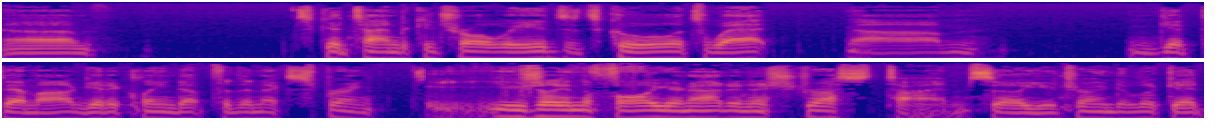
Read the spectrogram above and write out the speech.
Um, it's a good time to control weeds. It's cool. It's wet. Um, get them out, get it cleaned up for the next spring. Usually in the fall, you're not in a stress time, so you're trying to look at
